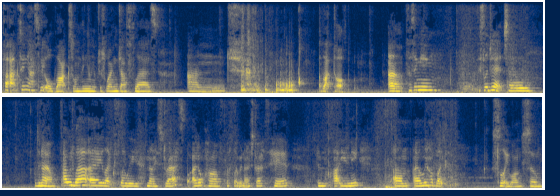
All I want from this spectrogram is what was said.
For acting, it has to be all black, so I'm thinking of just wearing jazz flares and a black top. Uh, for singing, it's legit, so I don't know. I would wear a like flowy nice dress, but I don't have a flowy nice dress here in at uni. Um, I only have like slutty ones, so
